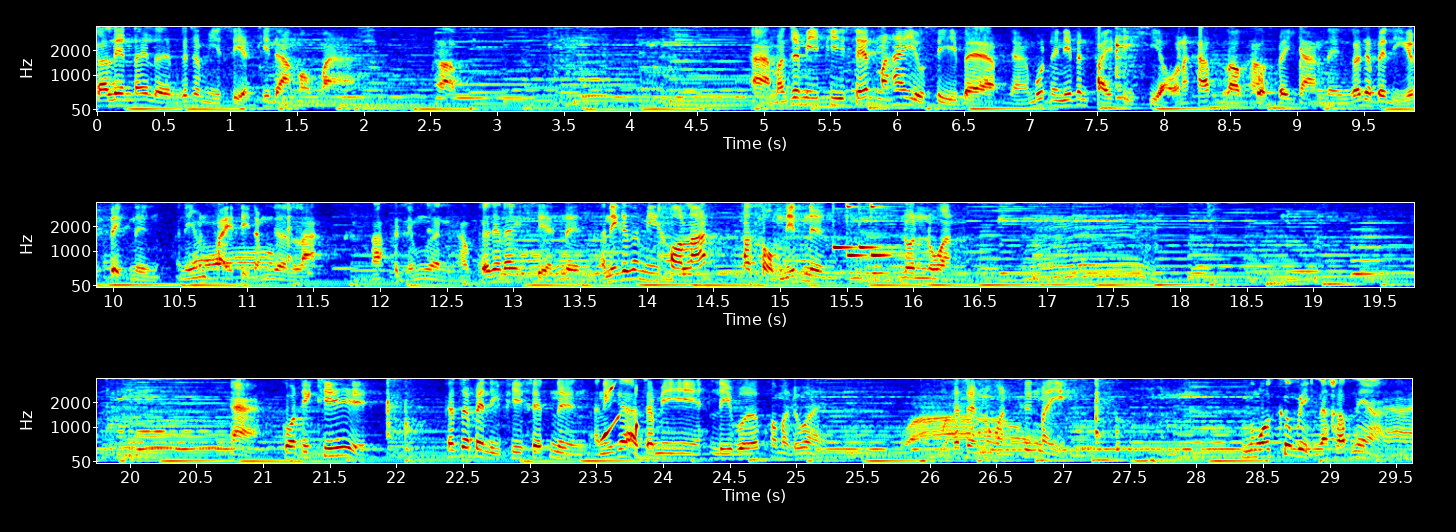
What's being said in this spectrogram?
ก็เล่นได้เลยมันก็จะมีเสียงที่ดังออกมา ครับอ่ามันจะมีพรีเซตมาให้อยู่ 4 แบบ อย่างสมมติในนี้เป็นไฟสีเขียวนะครับ เรากดไปอย่างหนึ่งก็จะเป็นอีกเอฟเฟกต์หนึ่ง อันนี้เป็นไฟสีน้ำเงินละ อะสีน้ำเงินครับก็จะได้อีกเสียงหนึ่ง อันนี้ก็จะมีคอรัสผสมนิดนึง นวลนวลอืมๆอะกดอีกที่ก็จะเป็นอีกพรีเซตหนึ่ง อันนี้ก็อาจจะมีรีเวิร์บเข้ามาด้วย ว้าวมันก็จะนวลขึ้นมาอีก นวลขึ้นมาอีกนะครับเนี่ย ใช่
